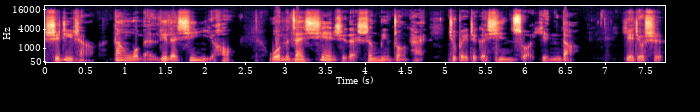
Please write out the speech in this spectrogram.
实际上，当我们立了心以后，我们在现实的生命状态就被这个心所引导，也就是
